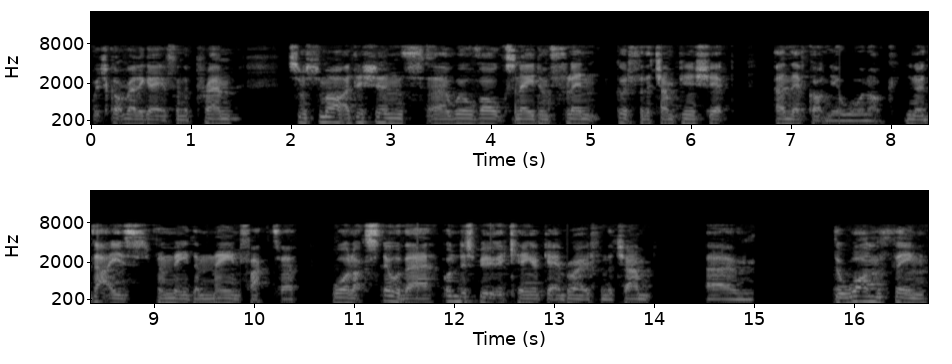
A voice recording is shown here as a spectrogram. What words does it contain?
which got relegated from the Prem. Some smart additions: uh, Will Vaulks and Aden Flint, good for the championship, and they've got Neil Warnock. You know that is for me the main factor. Warnock's still there, undisputed king of getting promoted from the champ. Um, the one thing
